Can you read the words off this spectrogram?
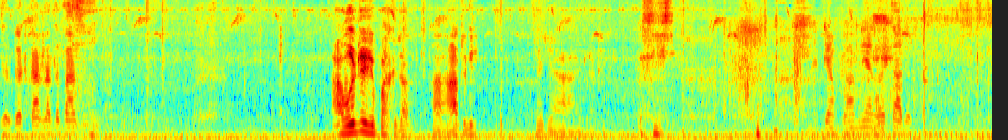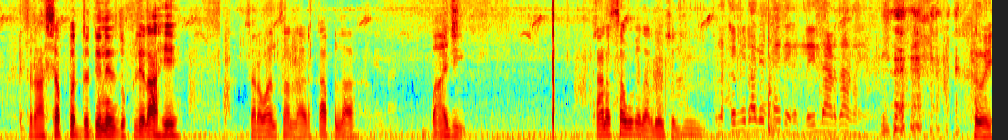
जर गट काढला तर पाच आवडते ती पाकिटात हा हात घे त्याच्या आईला. टेम्पो आम्ही आणला चालत तर अशा पद्धतीने झोपलेला आहे सर्वांचा लाडका आपला बाजी. कानात सांगू का दोन शब्द तुला कमी लागत माहिती का? लई लाड झाला आहे. होय.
